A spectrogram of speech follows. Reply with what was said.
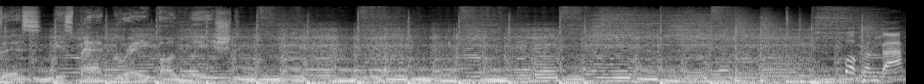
This is Pat Gray Unleashed. Welcome back.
